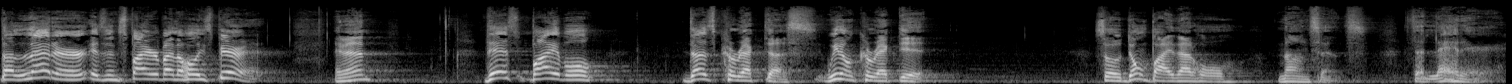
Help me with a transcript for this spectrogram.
The letter is inspired by the Holy Spirit. Amen? This Bible does correct us. We don't correct it. So don't buy that whole nonsense. It's a letter.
